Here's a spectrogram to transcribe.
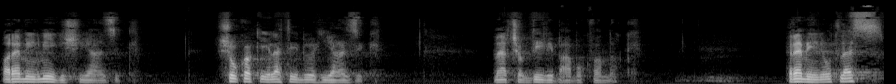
A remény mégis hiányzik. Sokak életéből hiányzik, mert csak déli bábok vannak. Remény ott lesz,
